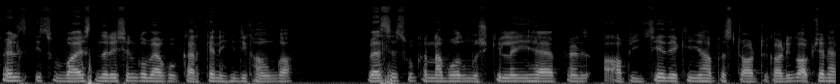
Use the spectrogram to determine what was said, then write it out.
فرینڈز، اس وائس نریشن کو میں آپ کو کر کے نہیں دکھاؤں گا۔ ویسے اس کو کرنا بہت مشکل نہیں ہے فرینڈز آپ یہ دیکھیں یہاں پہ سٹارٹ ریکارڈنگ کا آپشن ہے۔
